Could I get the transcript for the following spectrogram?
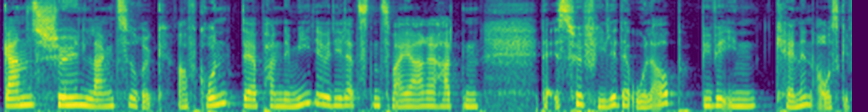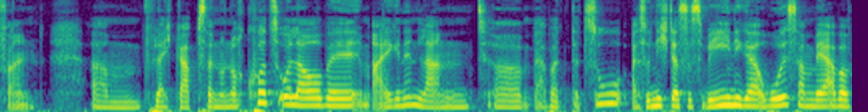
ganz schön lang zurück. Aufgrund der Pandemie, die wir die letzten zwei Jahre hatten, da ist für viele der Urlaub, wie wir ihn kennen, ausgefallen. Ähm, vielleicht gab es da nur noch Kurzurlaube im eigenen Land, äh, aber dazu, also nicht, dass es weniger erholsam wäre, aber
